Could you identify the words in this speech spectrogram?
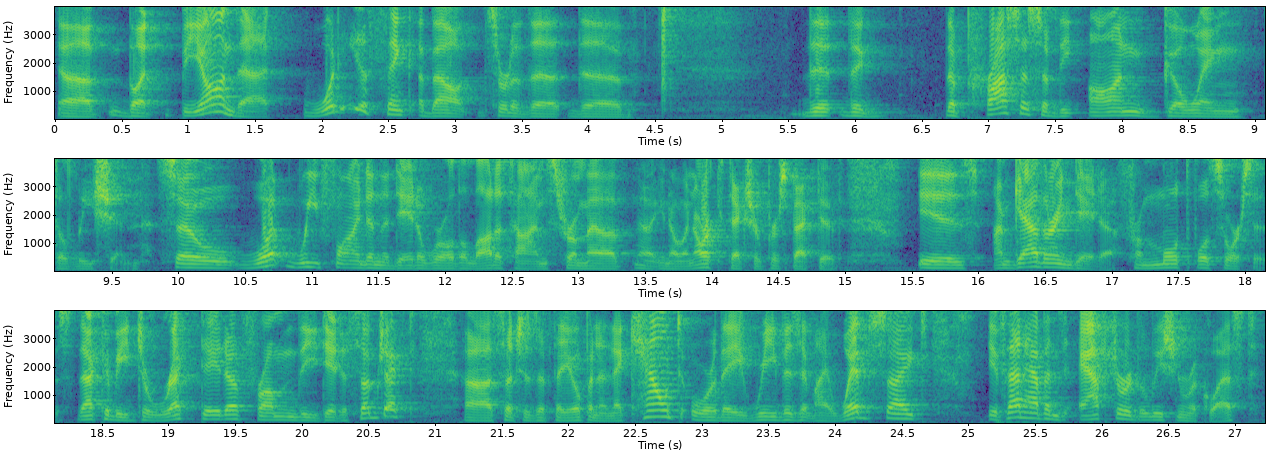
Uh, but beyond that, what do you think about sort of the the the the the process of the ongoing deletion. So what we find in the data world a lot of times from a, a, you know an architecture perspective is I'm gathering data from multiple sources. That could be direct data from the data subject, uh, such as if they open an account or they revisit my website. If that happens after a deletion request,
